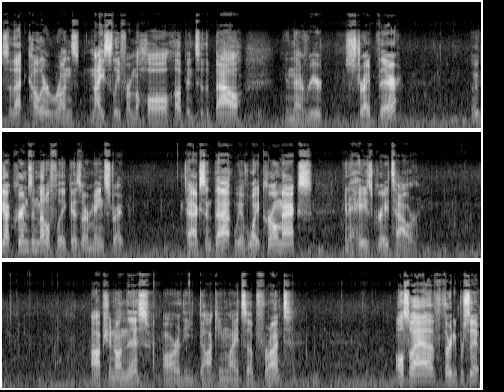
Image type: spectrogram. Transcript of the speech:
So that color runs nicely from the hull up into the bow in that rear stripe there. And we've got crimson metal flake as our main stripe. To accent that, we have white Chromax and a haze gray tower. Option on this are the docking lights up front. Also have 30%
